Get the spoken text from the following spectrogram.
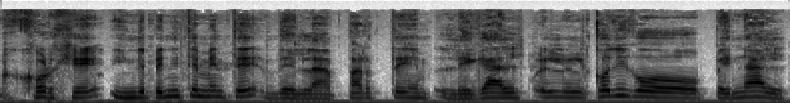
Jorge, independientemente de la parte legal, el, Código Penal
